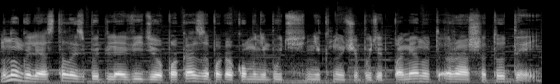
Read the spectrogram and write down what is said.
Много ли осталось бы для видеопоказа по какому-нибудь, не к ночи будет помянут, Russia Today?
